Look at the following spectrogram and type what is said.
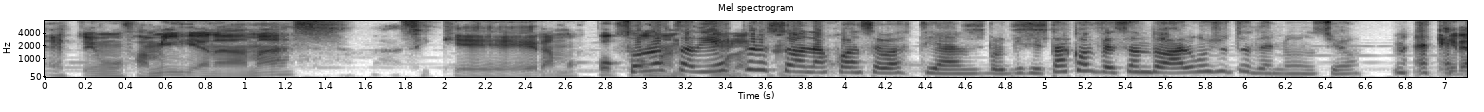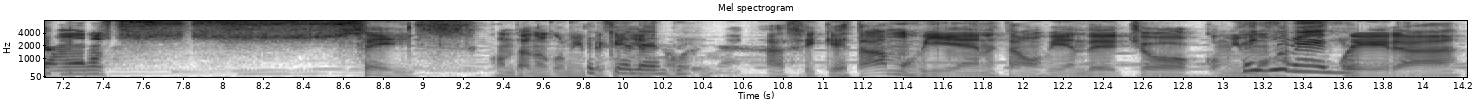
Estuvimos familia nada más, así que éramos pocos. Solo hasta 10 mantuvimos la- personas, Juan Sebastián, porque si estás confesando algo, yo te denuncio. Éramos seis, contando con mi pequeña sobrina. Así que estábamos bien, estábamos bien. De hecho, comimos afuera.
